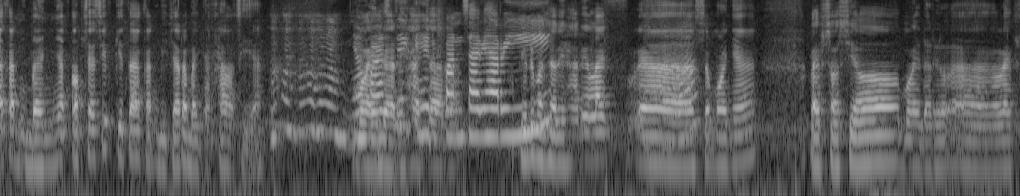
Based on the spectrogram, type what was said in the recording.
akan banyak obsesif kita akan bicara banyak hal sih ya. Yang Mulai pasti dari kehidupan sehari-hari. Kehidupan sehari-hari live ya, semuanya live sosial mulai dari eh, live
